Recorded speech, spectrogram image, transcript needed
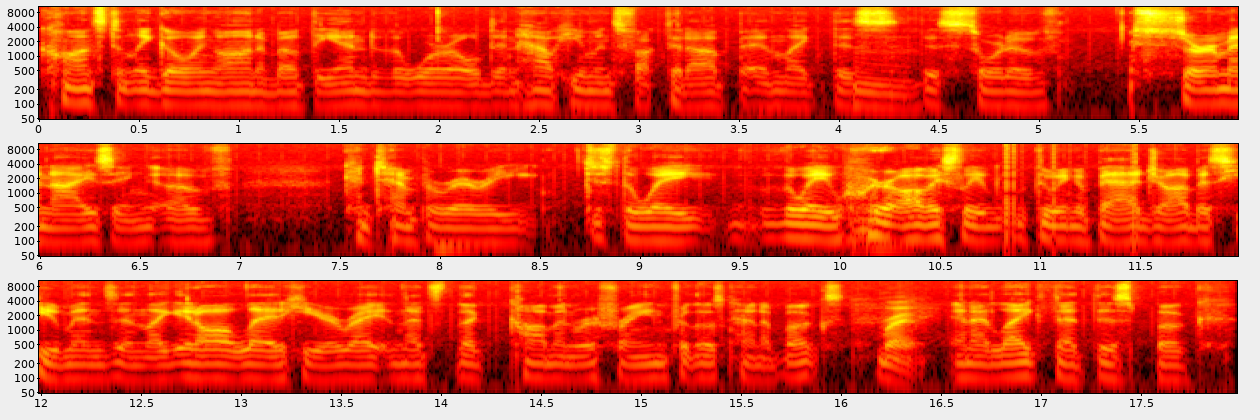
constantly going on about the end of the world and how humans fucked it up and like this hmm. this sort of sermonizing of contemporary just the way the way we're obviously doing a bad job as humans and like it all led here right? And that's the common refrain for those kind of books. Right. and i like that this book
